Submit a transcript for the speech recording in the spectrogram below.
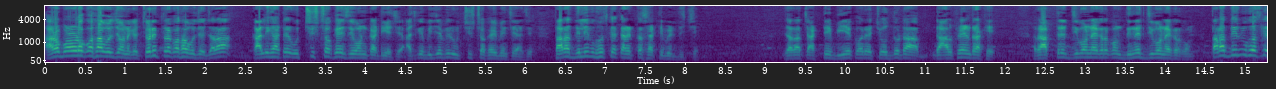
আরও বড় বড় কথা বলছে অনেকে চরিত্রের কথা বলছে। যারা কালীঘাটের উচ্ছিষ্ট খেয়ে জীবন কাটিয়েছে আজকে বিজেপির উচ্ছিষ্ট খেয়ে বেঁচে আছে তারা দিলীপ ঘোষকে ক্যারেক্টার সার্টিফিকেট দিচ্ছে। যারা চারটি বিয়ে করে চোদ্দটা গার্লফ্রেন্ড রাখে রাত্রের জীবন একরকম, দিনের জীবন একরকম। তারা দিলীপ ঘোষকে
